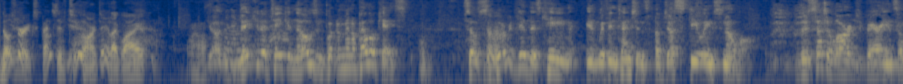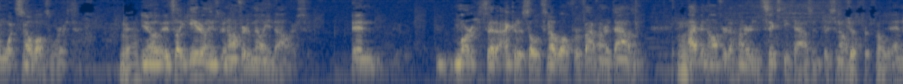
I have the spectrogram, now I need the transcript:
Those are expensive too, Yeah. aren't they? Like why Uh, they could have taken those and put them in a pillowcase. So, so whoever did this came in, with intentions of just stealing Snowball. There's such a large variance on what Snowball's worth. Yeah. You know, it's like Gatorland's been offered a million dollars, and Mark said I could have sold Snowball for five hundred thousand. Hmm. I've been offered 160,000 for snowball. Just for Snowball. And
